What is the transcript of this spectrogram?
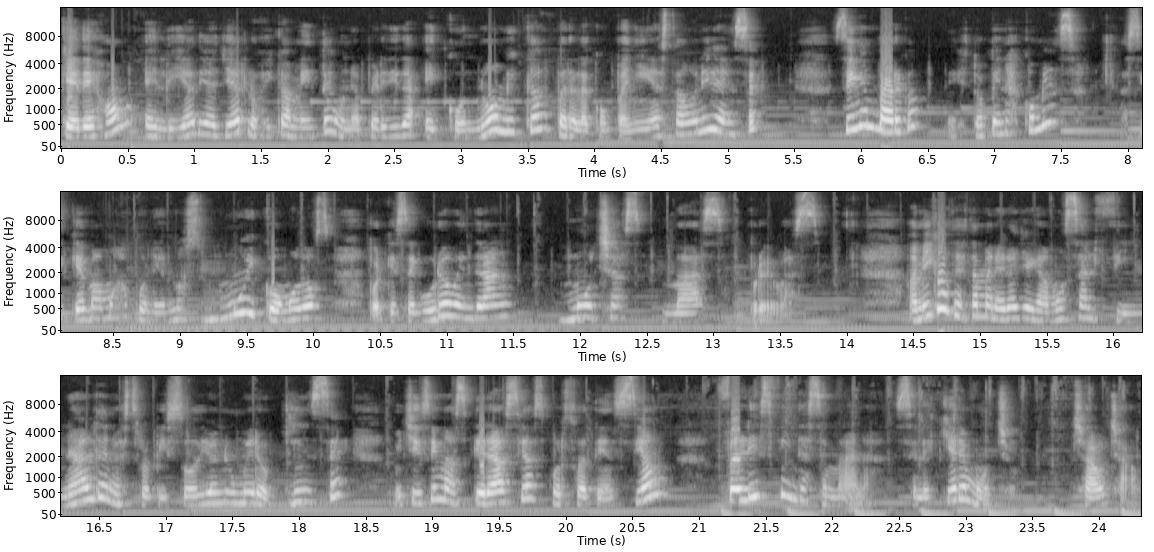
que dejó el día de ayer lógicamente una pérdida económica para la compañía estadounidense. Sin embargo, esto apenas comienza, así que vamos a ponernos muy cómodos porque seguro vendrán muchas más pruebas. Amigos, de esta manera llegamos al final de nuestro episodio número 15. Muchísimas gracias por su atención. Feliz fin de semana. Se les quiere mucho. Chao, chao.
